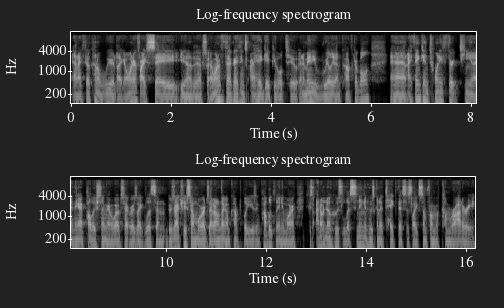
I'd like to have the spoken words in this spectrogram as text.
and I feel kind of weird. Like, I wonder if I say, you know, the episode, I wonder if that guy thinks I hate gay people too. And it made me really uncomfortable. And I think in 2013, I think I published something on my website where it's like, listen, there's actually some words that I don't think I'm comfortable using publicly anymore because I don't know who's listening and who's going to take this as like some form of camaraderie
